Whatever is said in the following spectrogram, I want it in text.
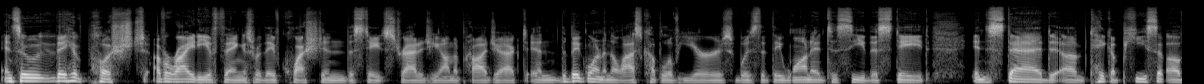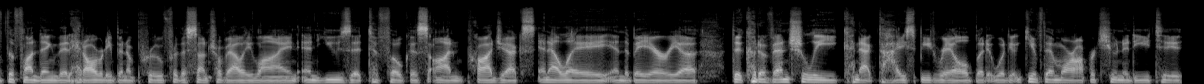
And so they have pushed a variety of things where they've questioned the state's strategy on the project. And the big one in the last couple of years was that they wanted to see the state instead um, take a piece of the funding that had already been approved for the Central Valley line and use it to focus on projects in LA and the Bay Area that could eventually connect to high speed rail, but it would give them more opportunity to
